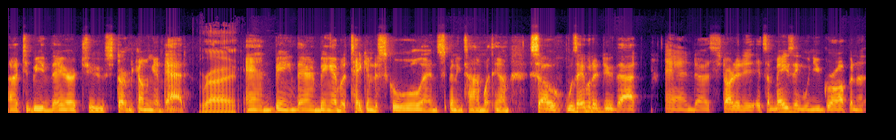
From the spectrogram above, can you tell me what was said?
uh, to be there to start becoming a dad. Right. And being there and being able to take him to school and spending time with him. So was able to do that and uh, started. It's amazing when you grow up in a,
